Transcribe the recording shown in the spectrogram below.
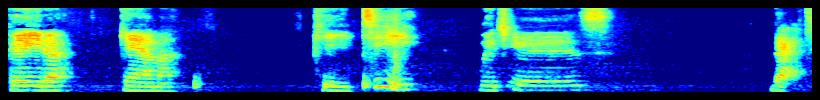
beta gamma pt, which is that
